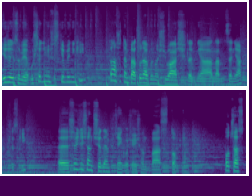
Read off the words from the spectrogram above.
Jeżeli sobie uśledzimy wszystkie wyniki, to nasza temperatura wynosiła średnia na rdzeniach wszystkich e, 67,82 stopnia podczas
